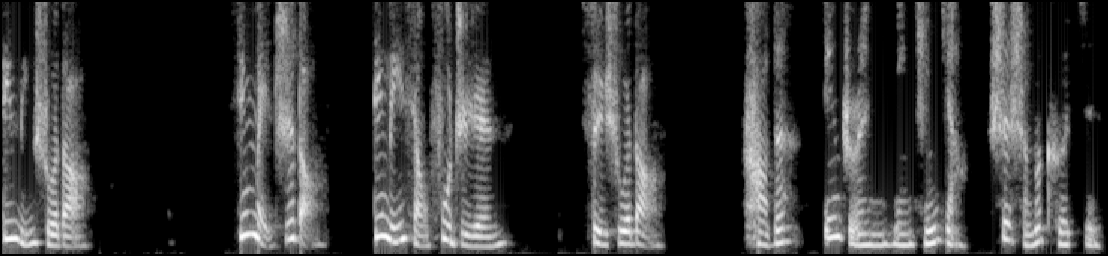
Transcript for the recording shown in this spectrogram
丁玲说道。星美知道丁玲想复制人，遂说道：“好的，丁主任，您请讲，是什么科技？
